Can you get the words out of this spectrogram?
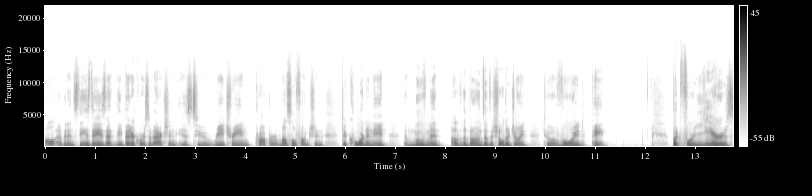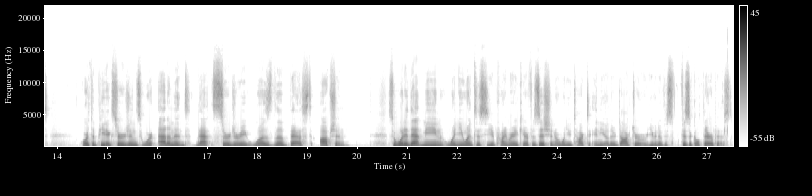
all evidence these days that the better course of action is to retrain proper muscle function to coordinate the movement of the bones of the shoulder joint to avoid pain. But for years, orthopedic surgeons were adamant that surgery was the best option. So, what did that mean when you went to see a primary care physician or when you talked to any other doctor or even a physical therapist?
